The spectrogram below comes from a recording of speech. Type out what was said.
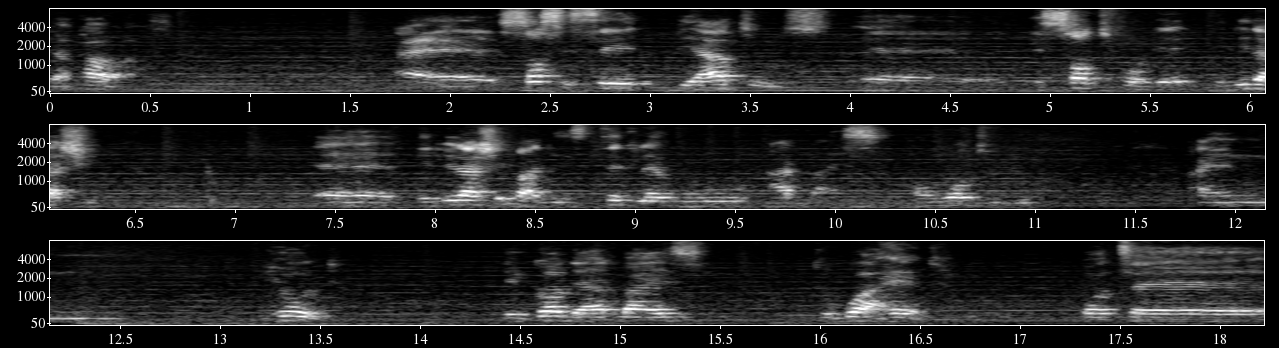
their powers. Sources say they had to they sought for the, the leadership, the leadership at the state level advice on what to do, and behold, they got the advice to go ahead, but uh,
